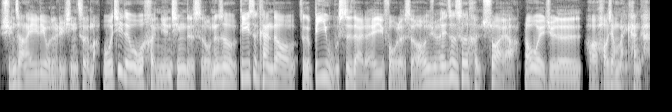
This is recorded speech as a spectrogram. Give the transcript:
寻常 A6 的旅行车嘛。我记得我很年轻的时候，那时候第一次看到这个 B5 世代的 A4 的时候，我就觉得哎，这车很帅啊。然后我也觉得好好想买看看。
